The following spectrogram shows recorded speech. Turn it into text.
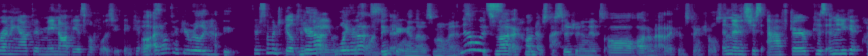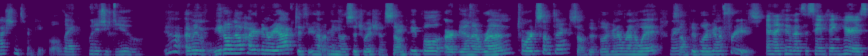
running out there may not be as helpful as you think it Well, is. I don't think you really. There's so much guilt and you're not. Well, you're not thinking in those moments. No, it's, it's not a conscious mortified. decision. It's all automatic, instinctual. Stuff. And then it's just after because and then you get questions from people like, "What did you do?" Yeah, I mean, you don't know how you're going to react if you haven't been in Right. the situation. Some Right. people are going to run towards something. Some people are going to run away. Right. Some people are going to freeze. And I think that's the same thing here is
